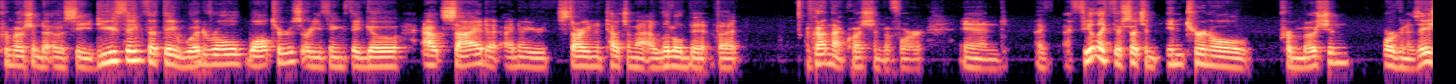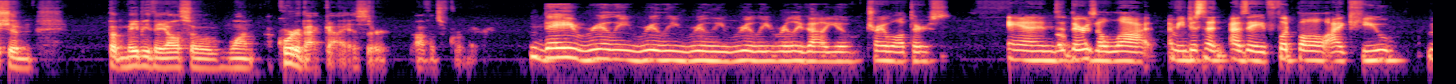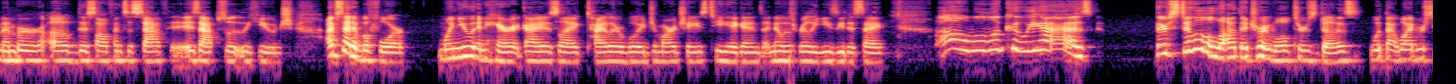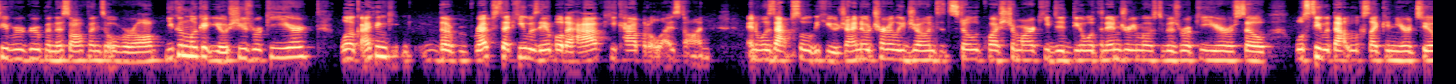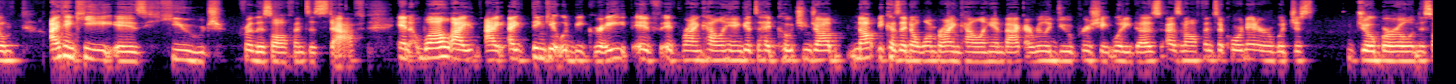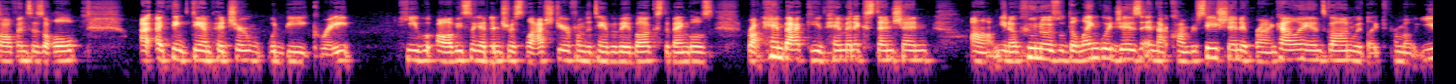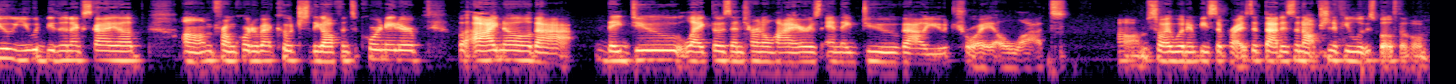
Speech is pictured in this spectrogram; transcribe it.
promotion to OC. Do you think that they would roll Walters, or do you think they go outside? I know you're starting to touch on that a little bit, but I've gotten that question before, and I, I feel like there's such an internal promotion organization, but maybe they also want a quarterback guy as their offensive coordinator. They really, really, really, really, really value Troy Walters. And there's a lot. I mean, just as a football IQ member of this offensive staff is absolutely huge. I've said it before. When you inherit guys like Tyler Boyd, Ja'Marr Chase, Tee Higgins, I know it's really easy to say, oh, well, look who he has there's still a lot that Troy Walters does with that wide receiver group and this offense overall. You can look at Yoshi's rookie year. Look, I think the reps that he was able to have, he capitalized on and was absolutely huge. I know Charlie Jones, it's still a question mark. He did deal with an injury most of his rookie year. So we'll see what that looks like in year two. I think he is huge for this offensive staff. And while I, I, I think it would be great if if Brian Callahan gets a head coaching job, not because I don't want Brian Callahan back. I really do appreciate what he does as an offensive coordinator with just Joe Burrow and this offense as a whole. I, I think Dan Pitcher would be great. He obviously had interest last year from the Tampa Bay Bucks. The Bengals brought him back, gave him an extension. Um, you know, who knows what the language is in that conversation. If Brian Callahan's gone, we'd like to promote you. You would be the next guy up um, from quarterback coach to the offensive coordinator. But I know that they do like those internal hires and they do value Troy a lot. Um, so I wouldn't be surprised if that is an option if you lose both of them.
